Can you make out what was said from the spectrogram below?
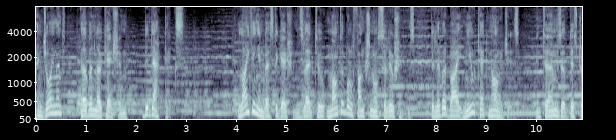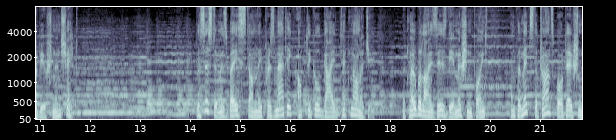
Enjoyment, urban location, didactics. Lighting investigations led to multiple functional solutions delivered by new technologies in terms of distribution and shape. The system is based on the prismatic optical guide technology that mobilizes the emission point and permits the transportation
